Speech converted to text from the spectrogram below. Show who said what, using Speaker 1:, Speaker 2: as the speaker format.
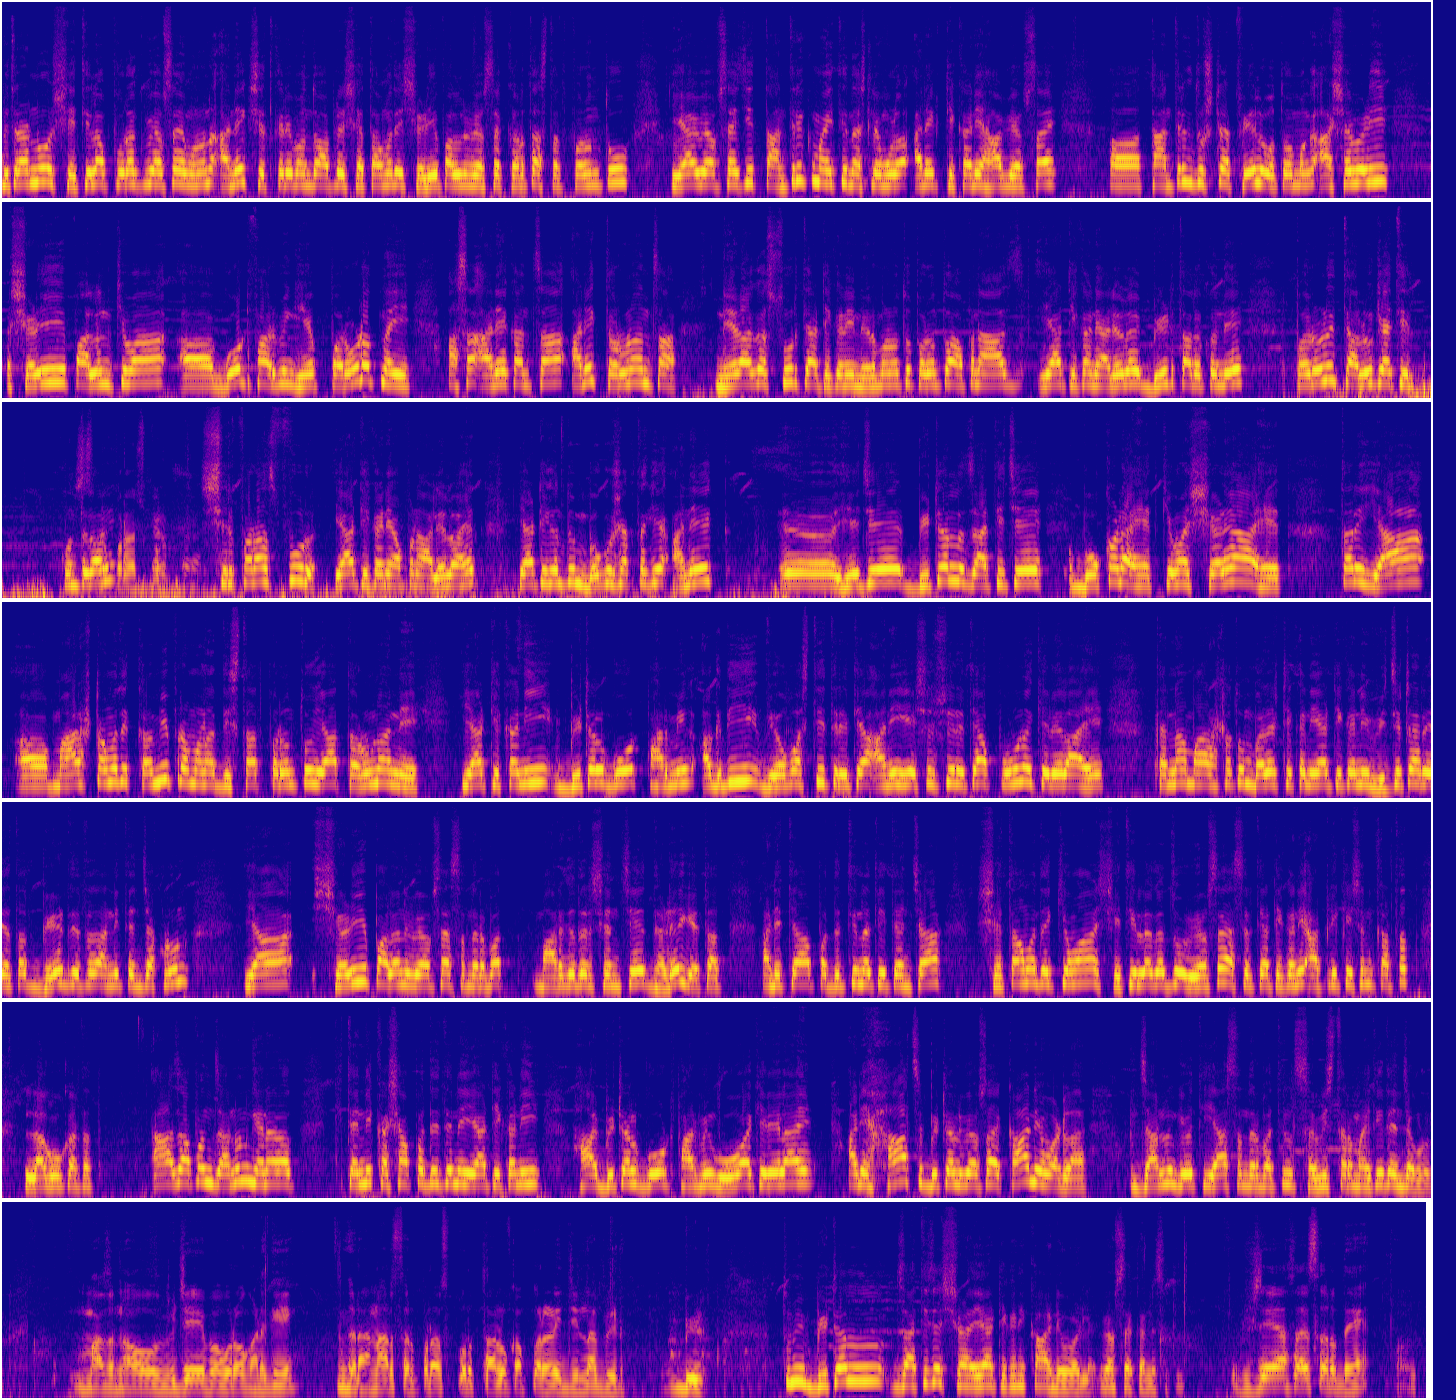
Speaker 1: मित्रांनो शेतीला पूरक व्यवसाय म्हणून अनेक शेतकरी बांधव आपल्या शेतामध्ये शेळीपालन व्यवसाय करत असतात. परंतु या व्यवसायाची तांत्रिक माहिती नसल्यामुळं अनेक ठिकाणी हा व्यवसाय तांत्रिकदृष्ट्या फेल होतो. मग अशा वेळी शेळीपालन किंवा गोट फार्मिंग हे परवडत नाही असा अनेकांचा अनेक तरुणांचा निरागस सूर त्या ठिकाणी निर्माण होतो. परंतु आपण आज या ठिकाणी आलेलो आहे बीड तालुक्यामध्ये परळी तालुक्यातील. कोणतं गाव. शिरफराजपूर या ठिकाणी आपण आलेलो आहेत. या ठिकाणी तुम्ही बघू शकता की अनेक हे जे बिटल जातीचे बोकड आहेत किंवा शेळ्या आहेत तर या महाराष्ट्रामध्ये कमी प्रमाणात दिसतात परंतु या तरुणाने या ठिकाणी बिटल गोट फार्मिंग अगदी व्यवस्थितरित्या आणि यशस्वीरित्या पूर्ण केलेलं आहे. त्यांना महाराष्ट्रातून बऱ्याच ठिकाणी या ठिकाणी व्हिजिटर येतात भेट देतात आणि त्यांच्याकडून या शेळी पालन व्यवसायासंदर्भात मार्गदर्शनचे धडे घेतात आणि त्या पद्धतीनं ते त्यांच्या शेतामध्ये किंवा शेतीलगत जो व्यवसाय असेल त्या ठिकाणी ॲप्लिकेशन करतात लागू करतात. आज आपण जाणून घेणार आहोत की त्यांनी कशा पद्धतीने या ठिकाणी हा बिटल गोट फार्मिंग उभा केलेला आहे आणि हाच बिटल व्यवसाय का निवडला जाणून घेऊयात या संदर्भातील सविस्तर माहिती त्यांच्याकडून.
Speaker 2: माझं नाव विजय बाबुराव घाडगे राहणार सरपराजपूर तालुका परळी जिल्हा बीड.
Speaker 1: बीड. तुम्ही बिटल जातीच्या शेळ्या या ठिकाणी का निवडल्या व्यवसाय करण्यासाठी?
Speaker 2: विषय असा आहे सर ते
